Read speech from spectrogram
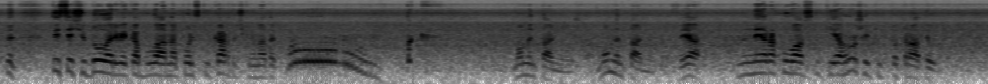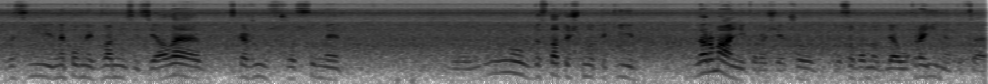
тисячу доларів, яка була на польській карточці, вона так моментально йшла. Моментально просто. Я не рахував, скільки я грошей тут потратив за ці неповних два місяці, але скажу, що суми ну, достатньо такі нормальні, коротше, якщо особливо для України, то це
